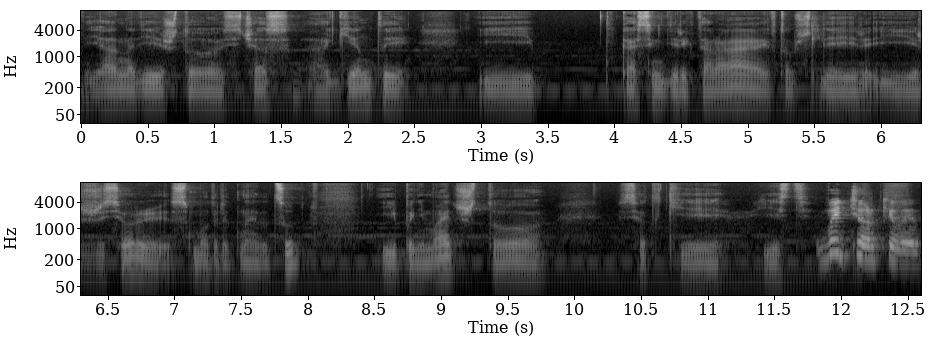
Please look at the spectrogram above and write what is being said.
Я надеюсь, что сейчас агенты и кастинг-директора, и в том числе и, и режиссеры смотрят на этот суд и понимают, что все-таки есть... Вычеркиваем.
